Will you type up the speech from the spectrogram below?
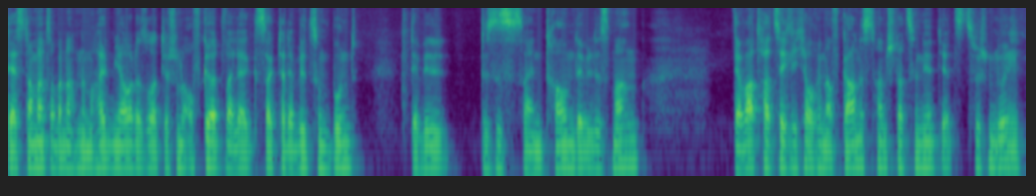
Der ist damals aber nach einem halben Jahr oder so, hat er schon aufgehört, weil er gesagt hat, er will zum Bund. Der will, das ist sein Traum, der will das machen. Der war tatsächlich auch in Afghanistan stationiert jetzt zwischendurch. Mhm.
